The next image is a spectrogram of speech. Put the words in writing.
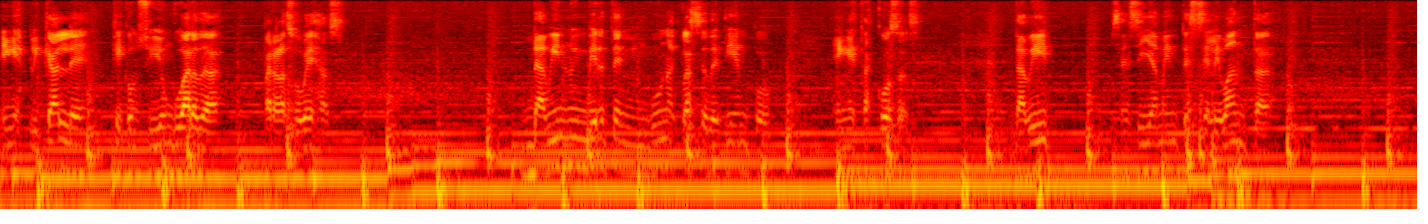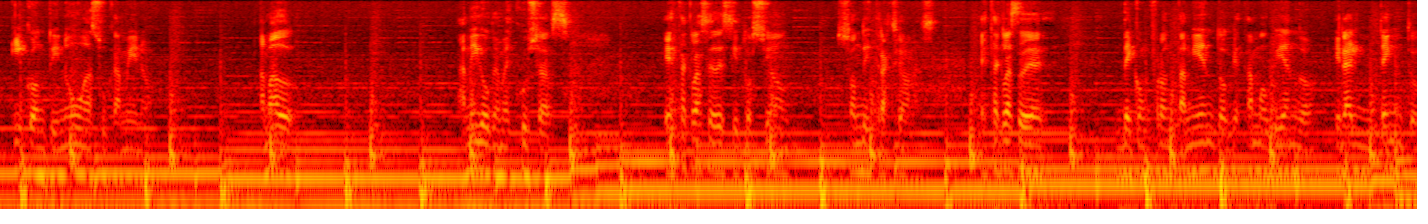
en explicarle que consiguió un guarda para las ovejas. David no invierte ninguna clase de tiempo en estas cosas. David sencillamente se levanta y continúa su camino. Amado, amigo que me escuchas, esta clase de situación son distracciones. Esta clase de, confrontamiento que estamos viendo era el intento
